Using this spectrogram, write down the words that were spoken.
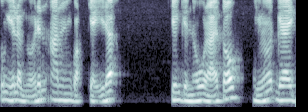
có nghĩa là gửi đến anh hoặc chị đó. Chương trình ưu đãi tốt giữa hết ghê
